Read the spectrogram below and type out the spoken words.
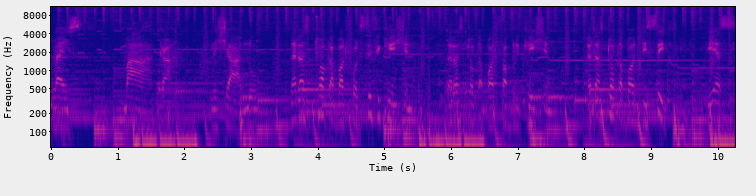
lies. Maka, Leshanu. Let us talk about falsification. Let us talk about fabrication. Let us talk about deceit. Yes,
